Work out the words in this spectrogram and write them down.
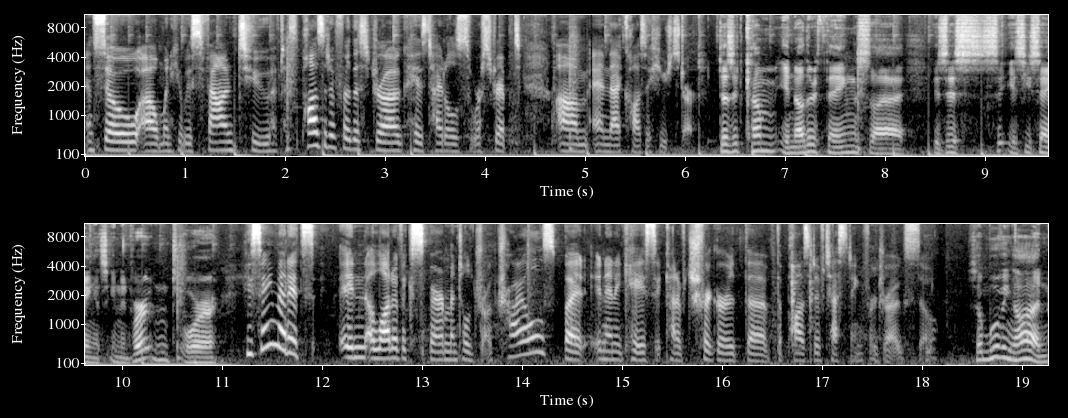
And so uh, when he was found to have tested positive for this drug, his titles were stripped, um, and that caused a huge stir. Does it come in other things? Uh, is this is he saying it's inadvertent or? He's saying that it's in a lot of experimental drug trials, but in any case, it kind of triggered the, the positive testing for drugs. So. So moving on,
